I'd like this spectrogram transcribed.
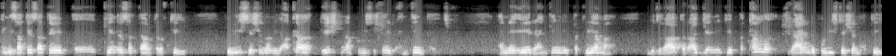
એની સાથે સાથે કેન્દ્ર સરકાર તરફથી પોલીસ સ્ટેશનોની, આખા દેશના પોલીસ સ્ટેશનોની રેન્કિંગ થાય છે. અને એ રેન્કિંગની પ્રક્રિયામાં ગુજરાત રાજ્યની જે પ્રથમ રેન્ડ પોલીસ સ્ટેશન હતી,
